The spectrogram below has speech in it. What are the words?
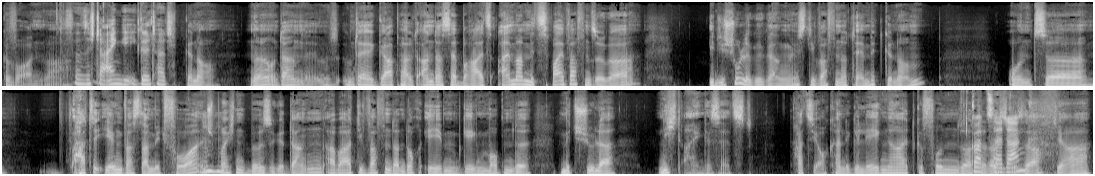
geworden war. Dass er sich da eingeigelt hat. Genau. Ne? Und dann äh, und er gab halt an, dass er bereits einmal mit zwei Waffen sogar in die Schule gegangen ist. Die Waffen hatte er mitgenommen und äh, hatte irgendwas damit vor, entsprechend böse Gedanken, aber hat die Waffen dann doch eben gegen mobbende Mitschüler nicht eingesetzt. Hat sich auch keine Gelegenheit gefunden, so hat Gott er sei das Dank. gesagt. Ja,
